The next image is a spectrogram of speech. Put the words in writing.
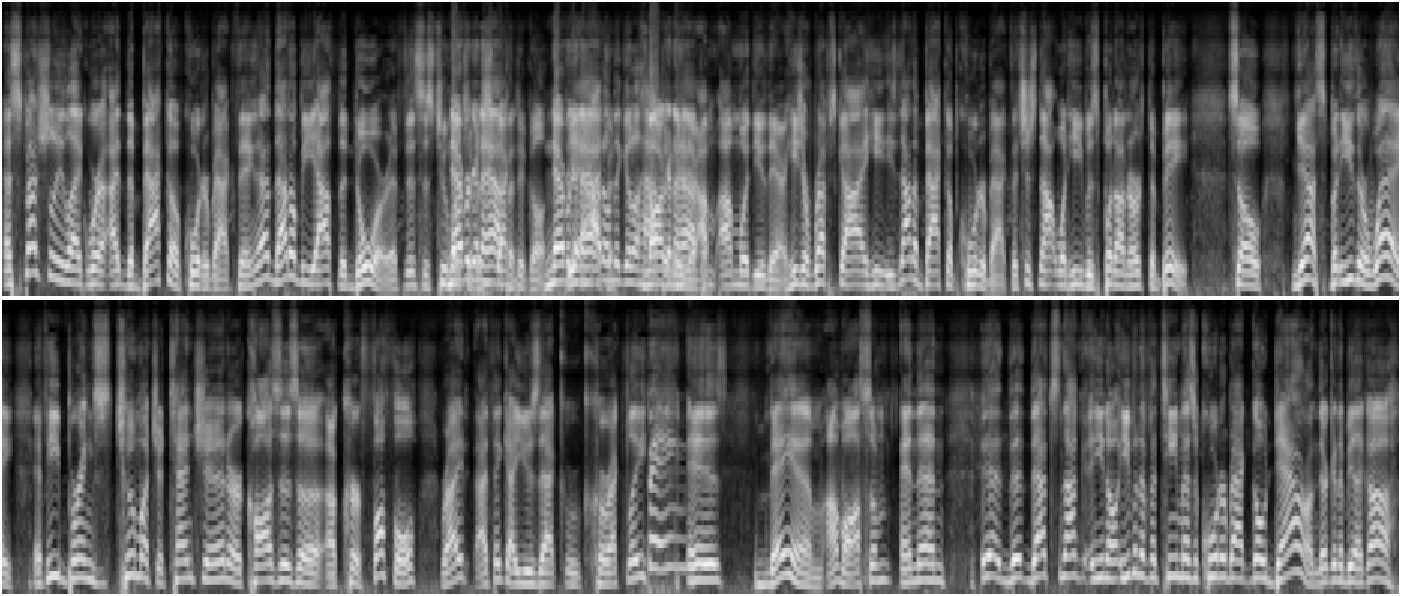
especially like where I, the backup quarterback thing that that'll be out the door if this is too Never much of gonna a happen. spectacle. Never yeah, gonna happen. I don't think it'll Not happen. gonna either. happen. I'm, I'm with you there. He's a reps guy. He, he's not a backup quarterback. That's just not what he was put on earth to be. So yes, but either way, if he brings too much attention or causes a, a kerfuffle, right? I think I use that correctly. Is bam, I'm awesome. And then th- that's not, you know, even if a team has a quarterback go down, they're going to be like, oh,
